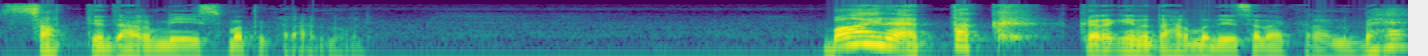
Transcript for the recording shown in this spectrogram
සත්‍ය ධර්මයේ ඉස්මතු කරන්න ඕනි. බාහිර ඇත්තක් කරගෙන ධර්ම දේශනා කරන්න බෑ.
